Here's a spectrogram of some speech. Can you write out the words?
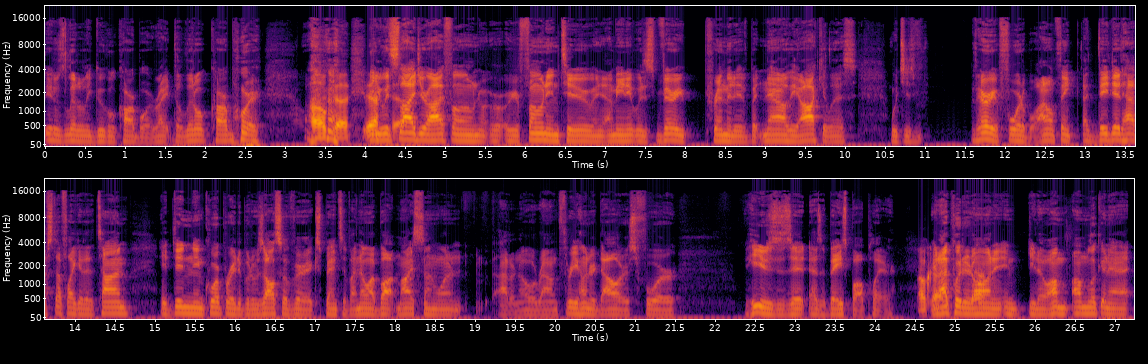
it was literally Google Cardboard, right? The little cardboard. Okay. Yeah, you would yeah. slide your iPhone or, or your phone into, and I mean, it was very primitive, but now the Oculus, which is very affordable. I don't think they did have stuff like it at the time. It didn't incorporate it, but it was also very expensive. I know I bought my son one, I don't know, around $300 for he uses it as a baseball player. Okay. And I put it yeah. on and, and, you know, I'm I'm looking at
